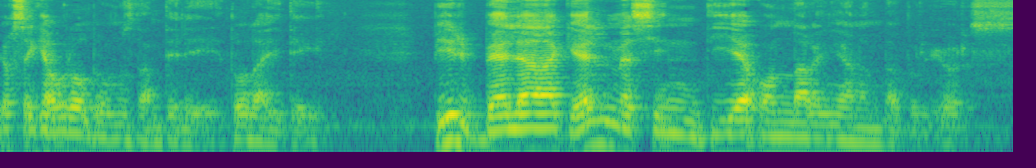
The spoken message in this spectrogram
Yoksa gavur olduğumuzdan deli, dolayı değil bir bela gelmesin diye onların yanında duruyoruz.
